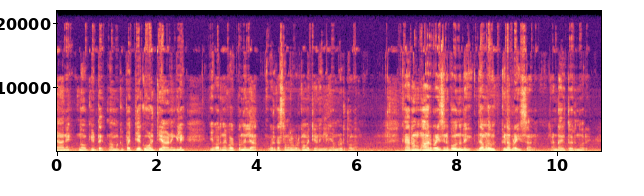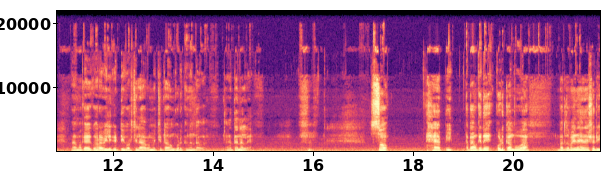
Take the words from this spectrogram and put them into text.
ഞാൻ നോക്കിയിട്ട് നമുക്ക് പറ്റിയ ക്വാളിറ്റി ആണെങ്കിൽ ഈ പറഞ്ഞ കുഴപ്പമൊന്നുമില്ല. ഒരു കസ്റ്റമർ കൊടുക്കാൻ പറ്റുകയാണെങ്കിൽ നമ്മൾ എടുത്തോളാം. കാരണം ആ ഒരു പ്രൈസിന് പോകുന്നുണ്ടെങ്കിൽ ഇത് നമ്മൾ വിൽക്കുന്ന പ്രൈസാണ് രണ്ടായിരത്തി ഒരുന്നൂറ് നമുക്ക് കുറവിൽ കിട്ടി കുറച്ച് ലാഭം വെച്ചിട്ടാവും കൊടുക്കുന്നുണ്ടാവുക. അങ്ങനെ തന്നെയല്ലേ? സോ ഹാപ്പി അപ്പോൾ നമുക്കിത് കൊടുക്കാൻ പോവാം. നിന്ന് ഏകദേശം ഒരു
